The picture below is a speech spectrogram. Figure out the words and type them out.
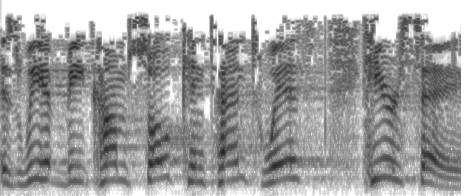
is we have become so content with hearsay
